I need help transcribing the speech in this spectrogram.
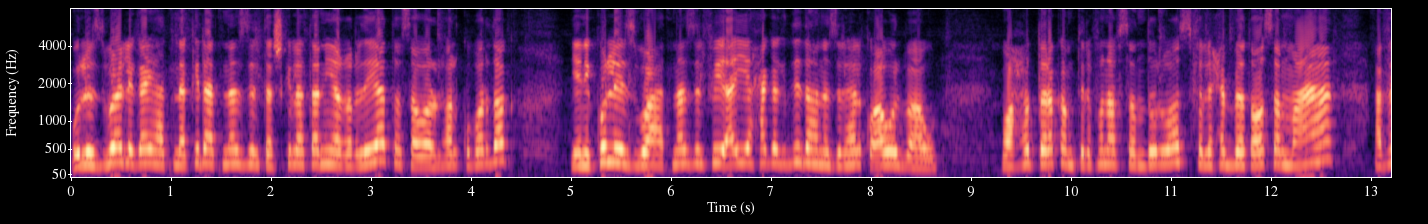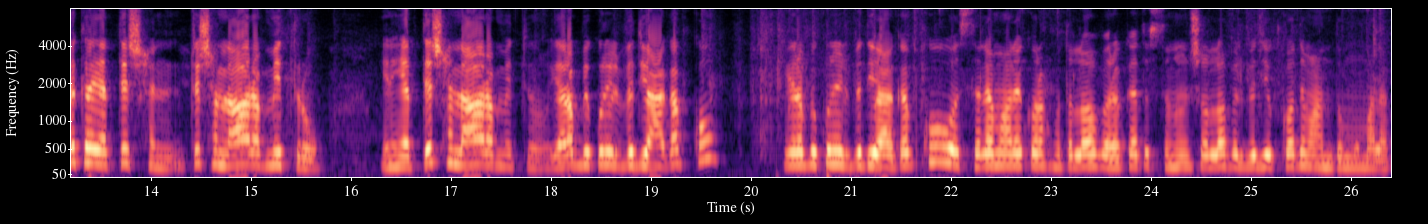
والأسبوع اللي جاي هتنا كده هتنزل تشكيلة تانية غير ديت هصورها لكم يعني كل أسبوع هتنزل فيه أي حاجة جديدة هنزلها لكم أول بأول. وهحط رقم تليفونها في صندوق الوصف اللي يحب يتواصل معاها على فكرة هي بتشحن بتشحن لأقرب مترو. يعني هي بتشحن لأقرب مترو. يا رب يكون الفيديو عجبكم. يا رب يكون الفيديو عجبكم. والسلام عليكم ورحمة الله وبركاته. استنوني إن شاء الله في الفيديو القادم عند أم ملك.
